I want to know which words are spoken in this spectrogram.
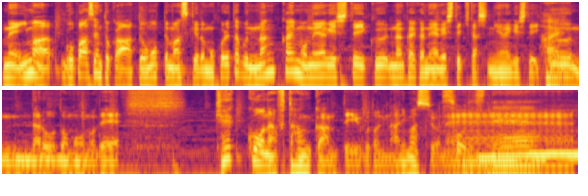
ね今5%かって思ってますけどもこれ多分何回も値上げしていく何回か値上げしてきたし値上げしていくんだろうと思うので、結構な負担感っていうことになりますよね。そうですね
